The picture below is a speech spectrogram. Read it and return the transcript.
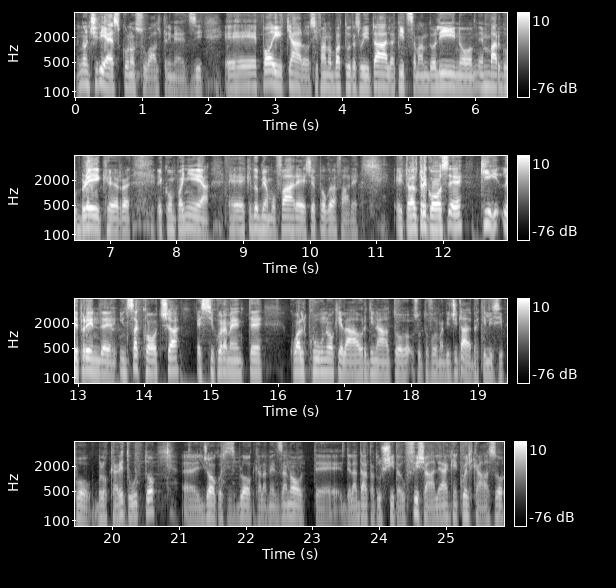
non ci riescono su altri mezzi. E poi, chiaro, si fanno battute sull'Italia, pizza mandolino, embargo breaker e compagnia. Eh, che dobbiamo fare? C'è poco da fare. E tra altre cose, chi le prende in saccoccia è sicuramente qualcuno che l'ha ordinato sotto forma digitale perché lì si può bloccare tutto eh, il gioco si sblocca alla mezzanotte della data d'uscita ufficiale anche in quel caso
